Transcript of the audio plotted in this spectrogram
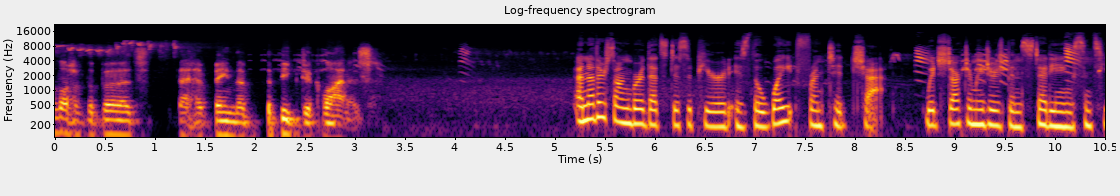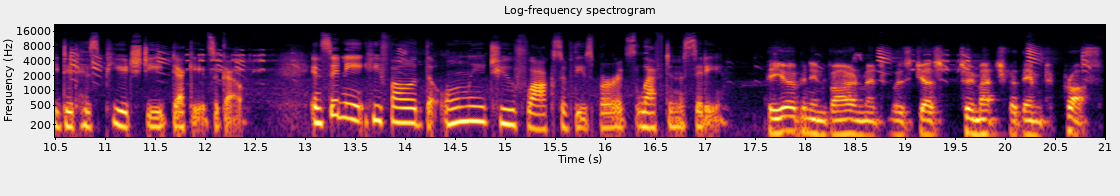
a lot of the birds that have been the, the big decliners. Another songbird that's disappeared is the white fronted chat, which Dr. Major's been studying since he did his PhD decades ago. In Sydney, he followed the only two flocks of these birds left in the city. The urban environment was just too much for them to cross.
